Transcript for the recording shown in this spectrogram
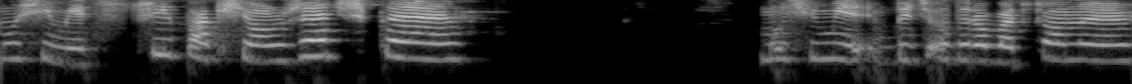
Musi mieć chipa, książeczkę. Musi być odrobaczony.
